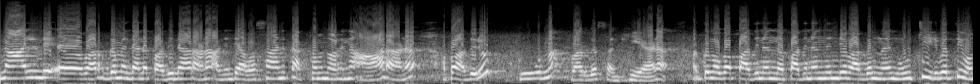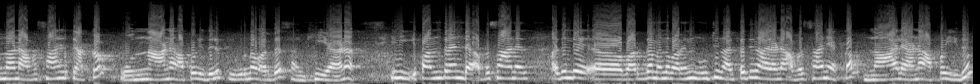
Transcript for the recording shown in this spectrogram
നാലിന്റെ വർഗം എന്താണ്? പതിനാറാണ്. അതിന്റെ അവസാനത്തെ അക്കം എന്ന് പറയുന്നത് ആറാണ്. അപ്പൊ അതൊരു പൂർണ വർഗസംഖ്യയാണ്. നമുക്ക് നോക്കാം പതിനൊന്ന്. പതിനൊന്നിന്റെ വർഗം നൂറ്റി ഇരുപത്തി ഒന്നാണ് അവസാനത്തെ അക്കം ഒന്നാണ്. അപ്പോൾ ഇതിൽ പൂർണ വർഗസംഖ്യയാണ്. ഇനി പന്ത്രണ്ട്. അവസാന അതിന്റെ വർഗം എന്ന് പറയുന്നത് നൂറ്റി നാൽപ്പത്തി നാലാണ് അവസാന അക്കം നാലാണ്. അപ്പൊ ഇതും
